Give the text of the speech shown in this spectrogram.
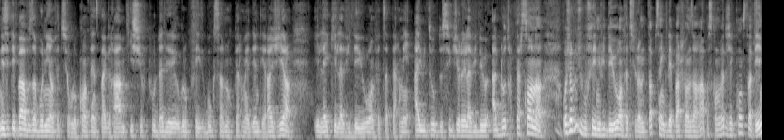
N'hésitez pas à vous abonner en fait sur le compte Instagram et surtout d'adhérer au groupe Facebook. Ça nous permet d'interagir et liker la vidéo. En fait, ça permet à YouTube de suggérer la vidéo à d'autres personnes. Aujourd'hui, je vous fais une vidéo en fait sur un top 5 des parfums Zara parce qu'en fait, j'ai constaté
